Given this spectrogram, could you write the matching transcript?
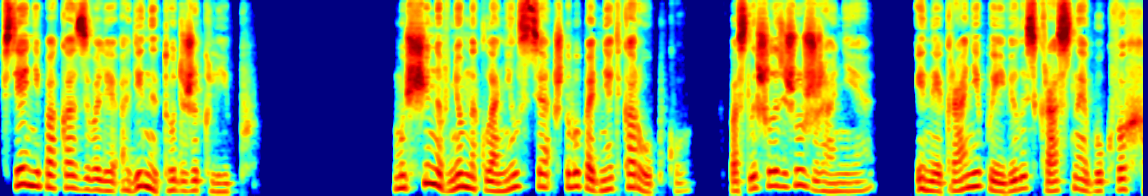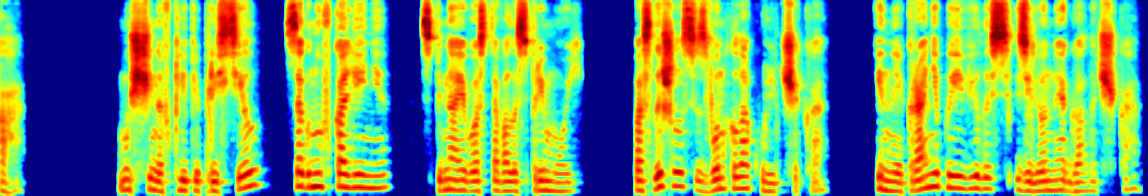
Все они показывали один и тот же клип – Мужчина в нем наклонился, чтобы поднять коробку. Послышалось жужжание, и на экране появилась красная буква «Х». Мужчина в клипе присел, согнув колени, спина его оставалась прямой. Послышался звон колокольчика, и на экране появилась зеленая галочка.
